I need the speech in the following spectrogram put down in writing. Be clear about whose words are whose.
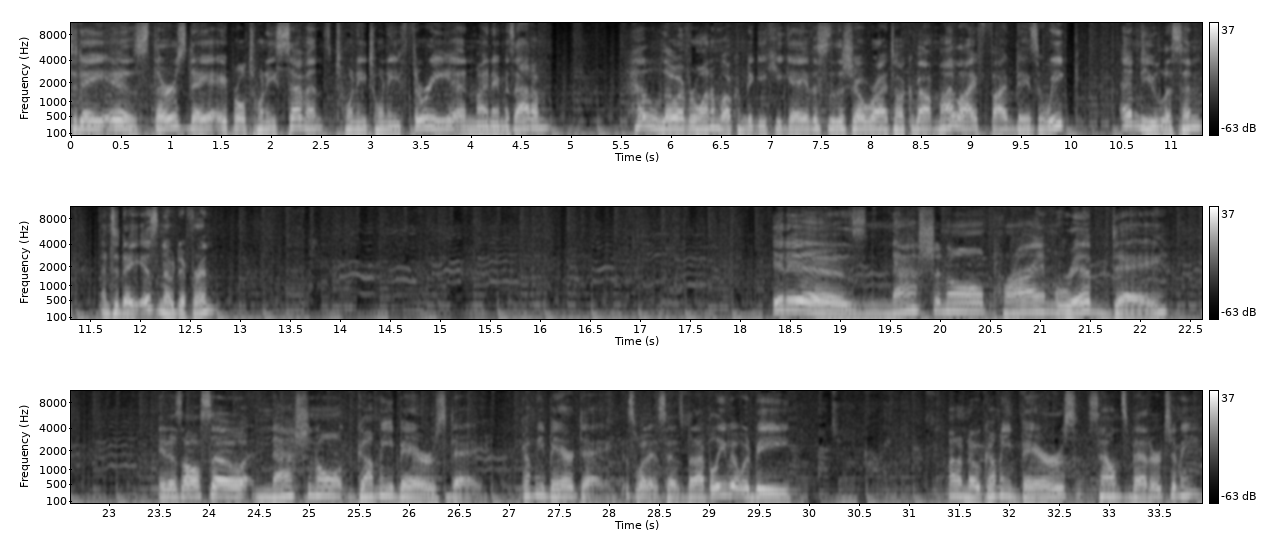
Speaker 1: Today is Thursday, April 27th, 2023, and my name is Adam. Hello, everyone, and welcome to Geeky Gay. This is the show where I talk about my life five days a week, and you listen, and today is no different. It is National Prime Rib Day. It is also National Gummy Bears Day. Gummy Bear Day is what it says, but I believe it would be. I don't know. Gummy Bears sounds better to me.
